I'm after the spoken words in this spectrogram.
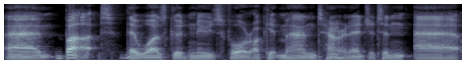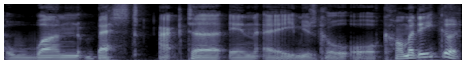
Um, but there was good news for Rocket Man. Taron Egerton uh, won Best Actor in a Musical or Comedy Good.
